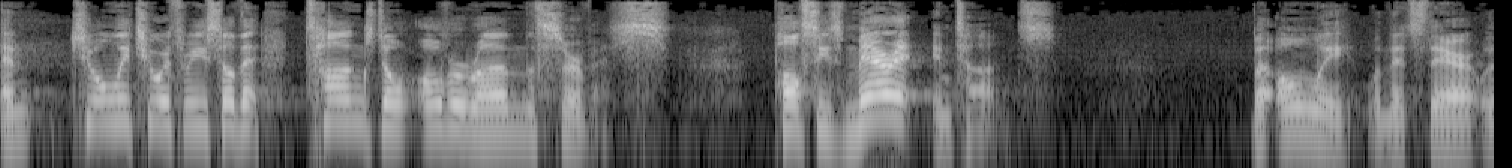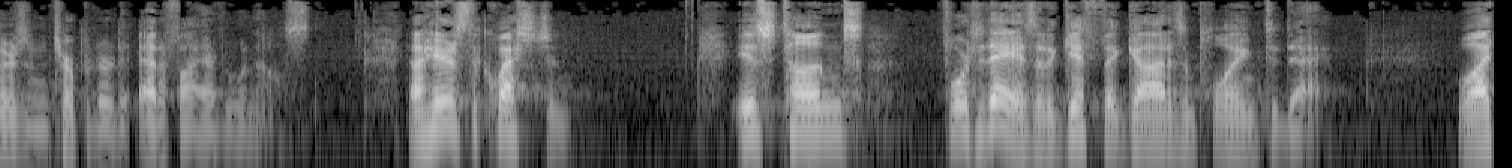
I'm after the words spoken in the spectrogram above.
And two, only two or three so that tongues don't overrun the service. Paul sees merit in tongues, but only when it's there, when there's an interpreter to edify everyone else. Now here's the question. Is tongues for today? Is it a gift that God is employing today? Well, I,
